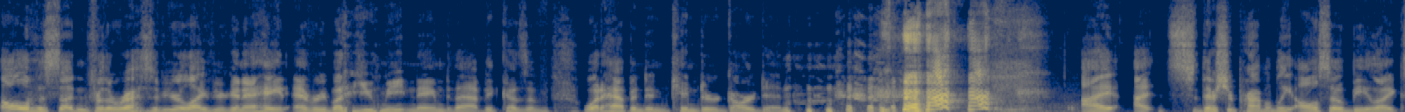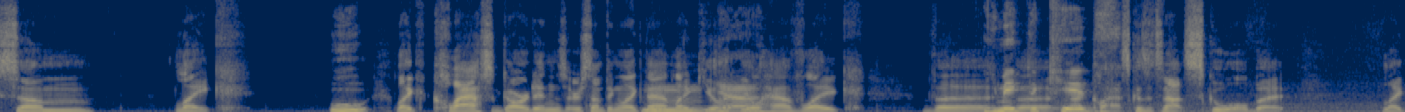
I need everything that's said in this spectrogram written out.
all of a sudden for the rest of your life you're gonna hate everybody you meet named that because of what happened in kindergarten I, I s- there should probably also be like some like ooh like class gardens or something like that like Mm, you'll yeah. you'll have like the You make the not kids- class because it's not school but like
